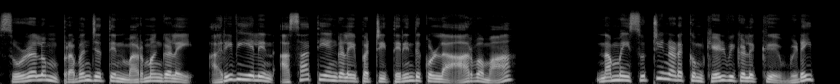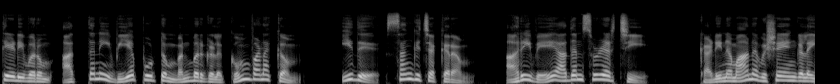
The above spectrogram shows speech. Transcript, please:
சுழலும் பிரபஞ்சத்தின் மர்மங்களை அறிவியலின் அசாத்தியங்களைப் பற்றி தெரிந்து கொள்ள ஆர்வமா? நம்மை சுற்றி நடக்கும் கேள்விகளுக்கு விடை தேடி வரும் அத்தனை வியப்பூட்டும் நண்பர்களுக்கும் வணக்கம். இது சங்கு சக்கரம் அறிவே அதன் சுழற்சி. கடினமான விஷயங்களை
